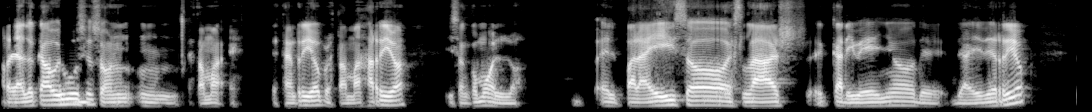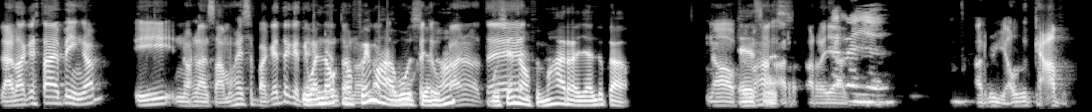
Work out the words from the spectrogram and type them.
Arrayal del Cabo y Bucios son, mm, está, más, está en Río, pero están más arriba y son como los, el paraíso slash eh, caribeño de, de ahí de Río. La verdad que está de pinga y nos lanzamos ese paquete que te Igual no, no fuimos a te ¿no? Bucios no, fuimos a Rayal Ducado. No, fuimos a, a- a. Rayado. Arrayal del Cabo.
